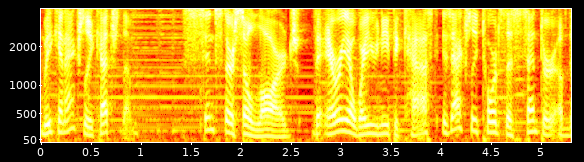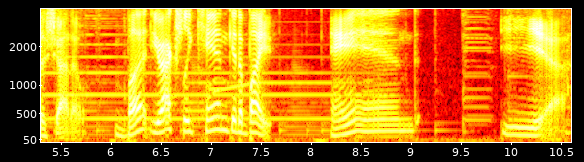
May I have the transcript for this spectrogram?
we can actually catch them. Since they're so large, the area where you need to cast is actually towards the center of the shadow, but you actually can get a bite. And... yeah.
